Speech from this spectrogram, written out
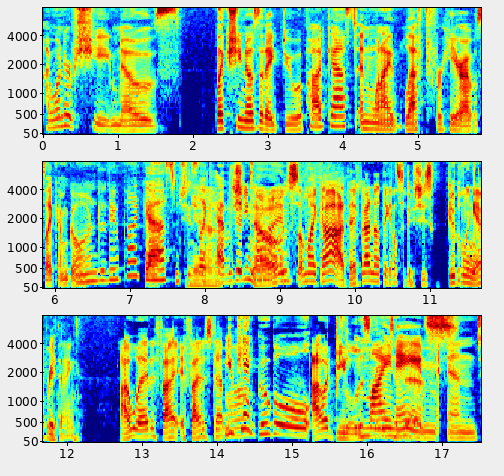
I wonder if she knows, like, she knows that I do a podcast. And when I left for here, I was like, I'm going to do podcast. And she's like, have a good she time. knows. Oh my god, they've got nothing else to do. She's googling everything. I would if I if I had a stepmom. You can't Google I would be listening my to name this. and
